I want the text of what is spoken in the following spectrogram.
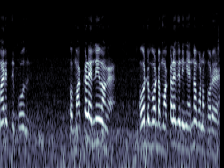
மாதிரி போகுது. இப்போ மக்கள் என்னையுவாங்க ஓட்டு போட்ட மக்களுக்கு நீங்கள் என்ன பண்ண போகிறேன்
